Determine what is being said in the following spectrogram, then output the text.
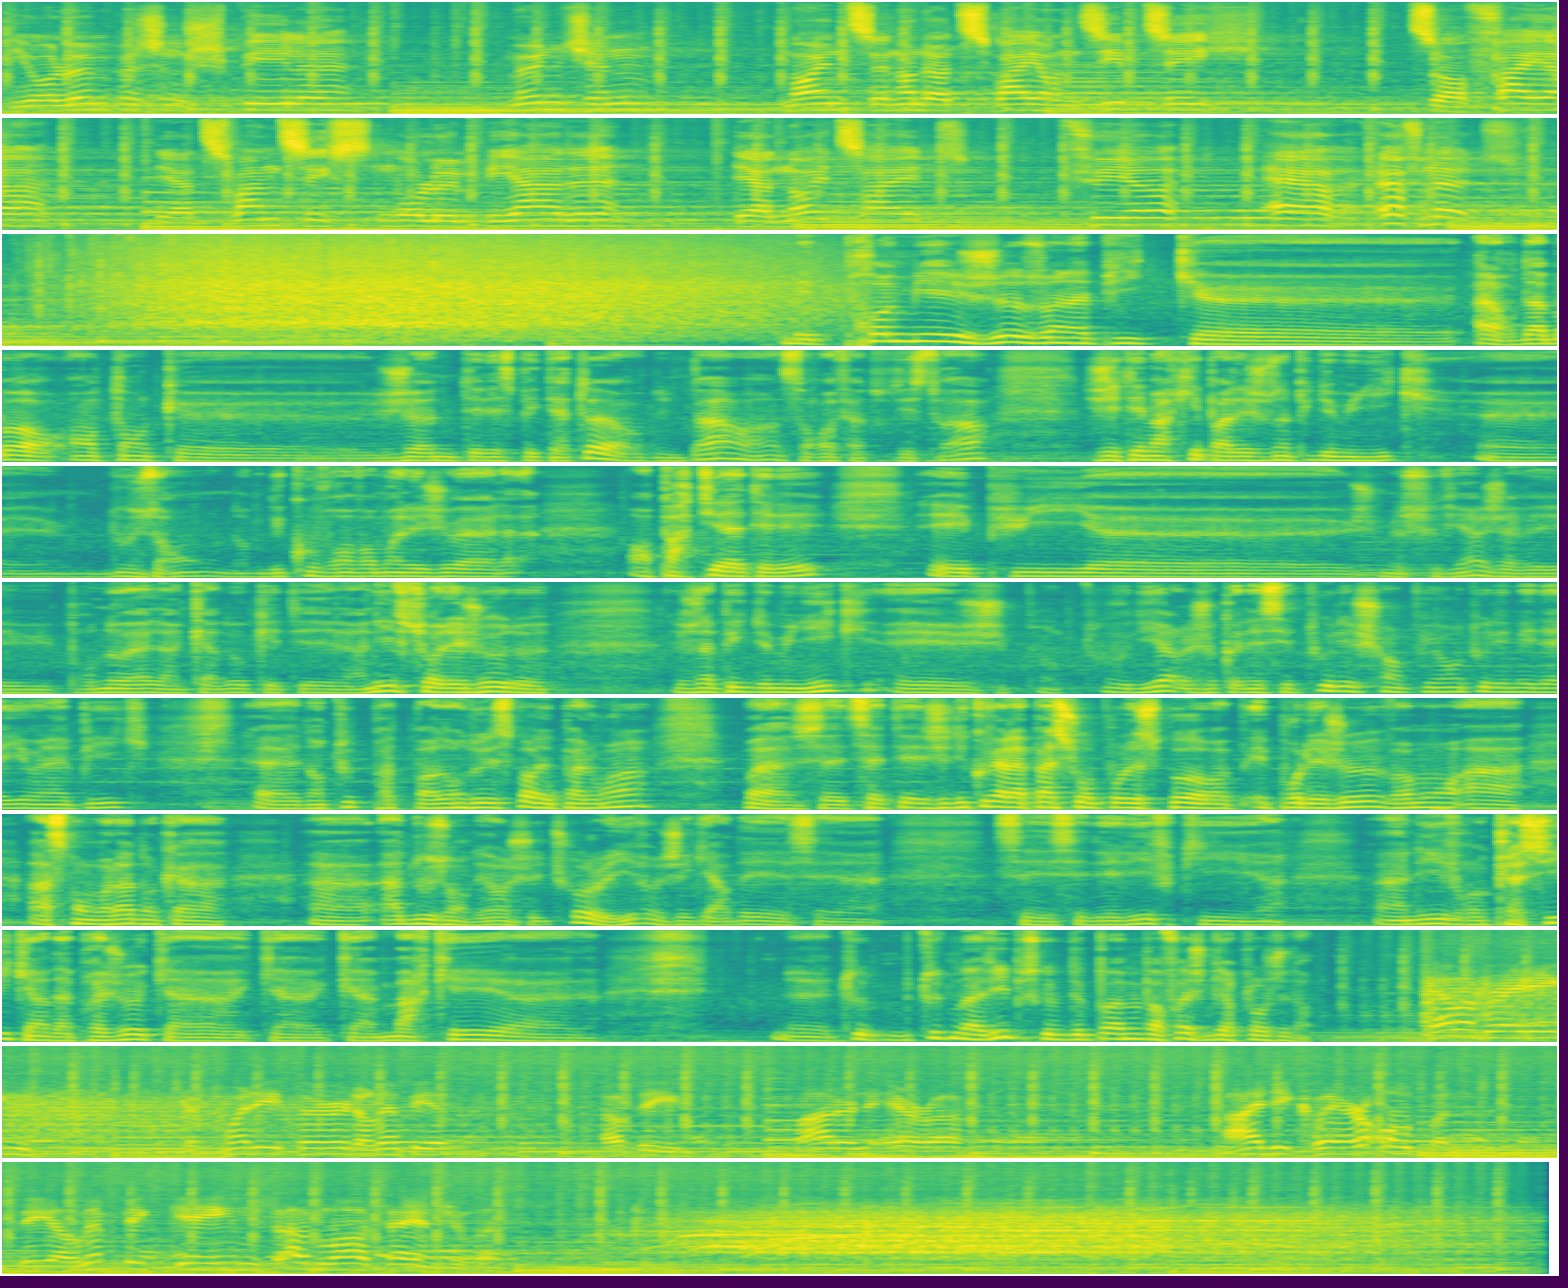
die Olympischen Spiele München 1972 zur Feier der 20. Olympiade der Neuzeit für eröffnet. Mes premiers Jeux olympiques, euh, alors d'abord en tant que jeune téléspectateur d'une part, hein, sans refaire toute l'histoire, j'ai été marqué par les Jeux olympiques de Munich, euh, 12 ans, donc découvrant vraiment les Jeux en partie à la télé. Et puis, euh, je me souviens, j'avais eu pour Noël un cadeau qui était un livre sur les Jeux de, les Olympiques de Munich. Et je, pour tout vous dire, je connaissais tous les champions, tous les médaillés olympiques, euh, dans, tous les sports, mais pas loin. J'ai découvert la passion pour le sport et pour les Jeux vraiment à, à ce moment-là, donc à, à, à 12 ans. D'ailleurs, j'ai toujours le livre, j'ai gardé. C'est des livres qui un livre classique hein, d'après-jeu qui a, qui, qui a, marqué euh, euh, tout, toute ma vie, parce que même parfois je me replonge dedans. Celebrating 23rd Olympiad of the modern era, I declare open the Olympic Games of Los Angeles.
